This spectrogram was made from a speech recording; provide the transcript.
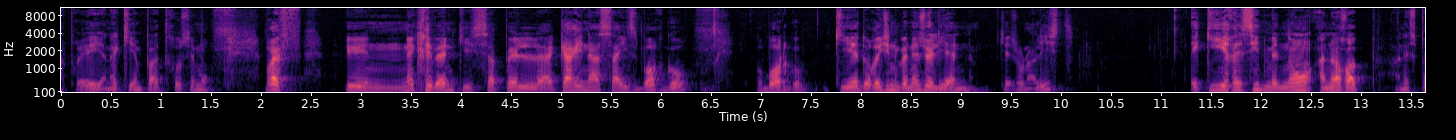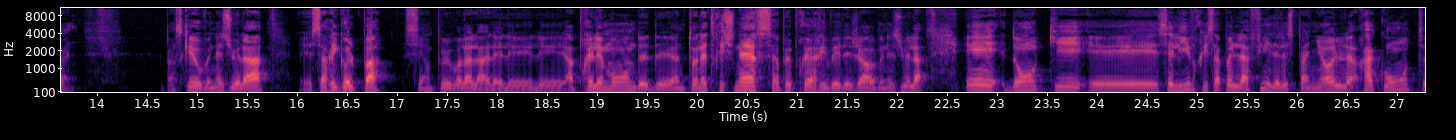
après, il y en a qui n'aiment pas trop ces mots. Bref, une écrivaine qui s'appelle Karina Saiz Borgo, Borgo, qui est d'origine vénézuélienne, qui est journaliste, et qui réside maintenant en Europe, en Espagne. Parce qu'au Venezuela, eh, ça rigole pas. C'est un peu, voilà, les, les, après le monde d'Antoinette Richner, c'est à peu près arrivé déjà au Venezuela. Et donc, et, ce livre, qui s'appelle La fille de l'espagnol, raconte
